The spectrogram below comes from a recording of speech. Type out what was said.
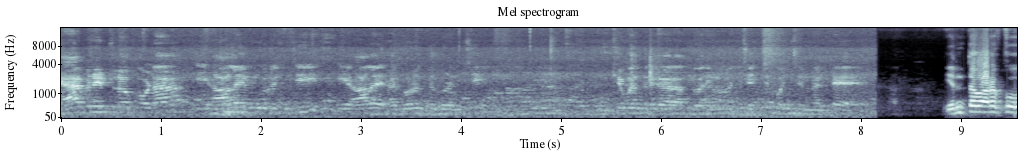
క్యాబినెట్లో కూడా ఈ ఆలయం గురించి ఈ ఆలయ అభివృద్ధి గురించి ముఖ్యమంత్రి గారి ఆధ్వర్యంలో చర్చకు వచ్చిందంటే ఇంతవరకు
